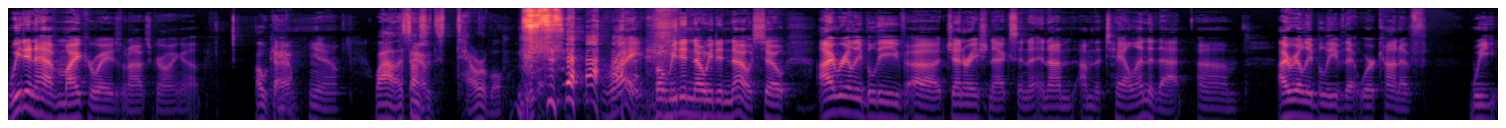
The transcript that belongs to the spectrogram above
We didn't have microwaves when I was growing up. Oh damn! You know, Wow, that sounds like terrible. right? But we didn't know we didn't know. So I really believe uh, Generation X, and, and I'm I'm the tail end of that. Um, I really believe that we're kind of we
